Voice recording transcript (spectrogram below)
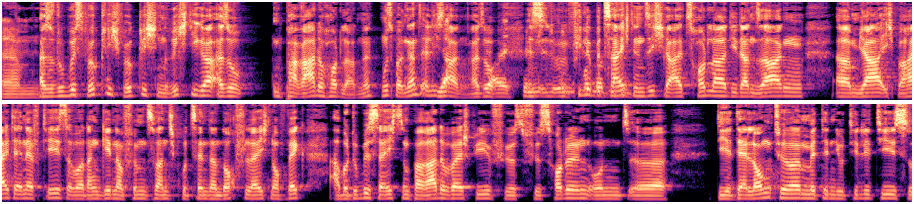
Ähm, also du bist wirklich, wirklich ein richtiger, also ein Parade-Hodler, ne? Muss man ganz ehrlich ja, sagen. Also ja, es, viele bezeichnen sich ja als Hodler, die dann sagen, ähm, ja, ich behalte NFTs, aber dann gehen da 25 Prozent dann doch vielleicht noch weg. Aber du bist ja echt so ein Paradebeispiel fürs fürs Hoddeln und äh, die, der Long-Term mit den Utilities,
